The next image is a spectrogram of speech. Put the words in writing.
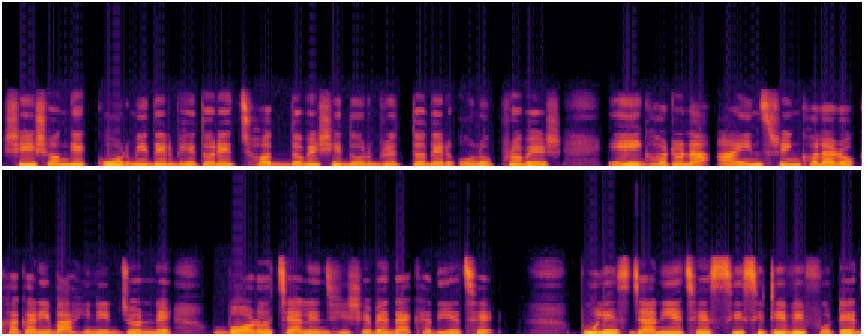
সেই সঙ্গে কর্মীদের ভেতরে ছদ্মবেশী দুর্বৃত্তদের অনুপ্রবেশ, এই ঘটনা আইন শৃঙ্খলা রক্ষাকারী বাহিনীর জন্য বড় চ্যালেঞ্জ হিসেবে দেখা দিয়েছে। পুলিশ জানিয়েছে সিসিটিভি ফুটেজ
